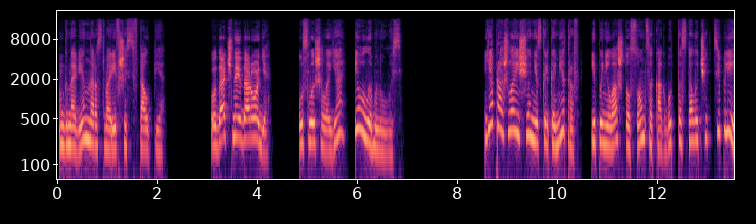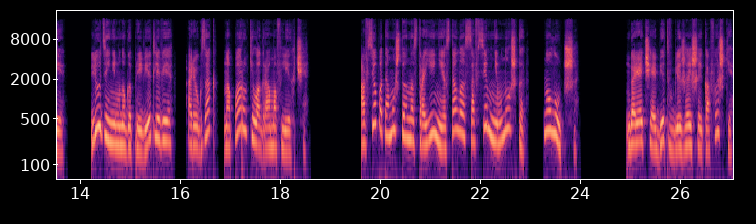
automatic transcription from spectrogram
мгновенно растворившись в толпе. «Удачной дороги!» — услышала я и улыбнулась. Я прошла еще несколько метров и поняла, что солнце как будто стало чуть теплее, люди немного приветливее, а рюкзак на пару килограммов легче. А все потому, что настроение стало совсем немножко, но лучше. Горячий обед в ближайшей кафешке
